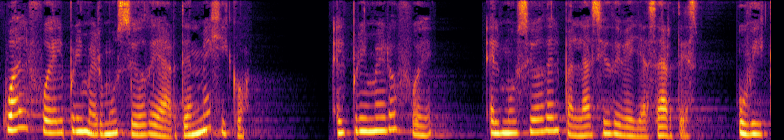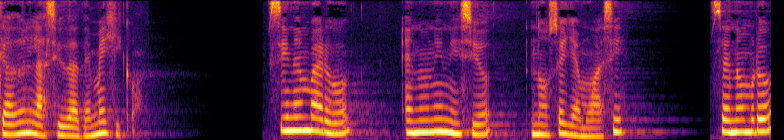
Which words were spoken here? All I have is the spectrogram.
¿Cuál fue el primer museo de arte en México? El primero fue el Museo del Palacio de Bellas Artes, ubicado en la Ciudad de México. Sin embargo, en un inicio no se llamó así. Se nombró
